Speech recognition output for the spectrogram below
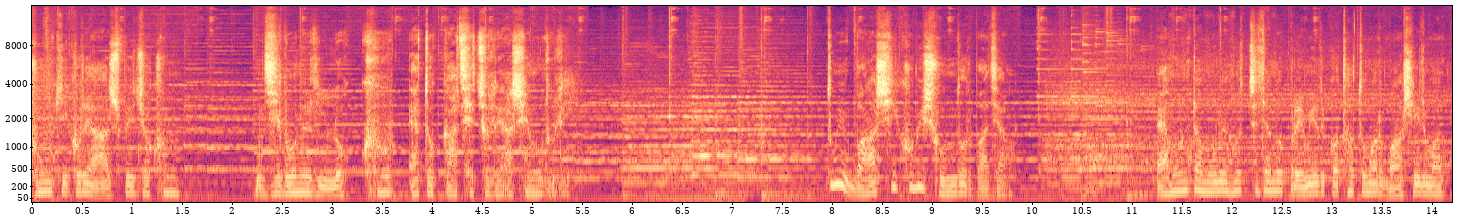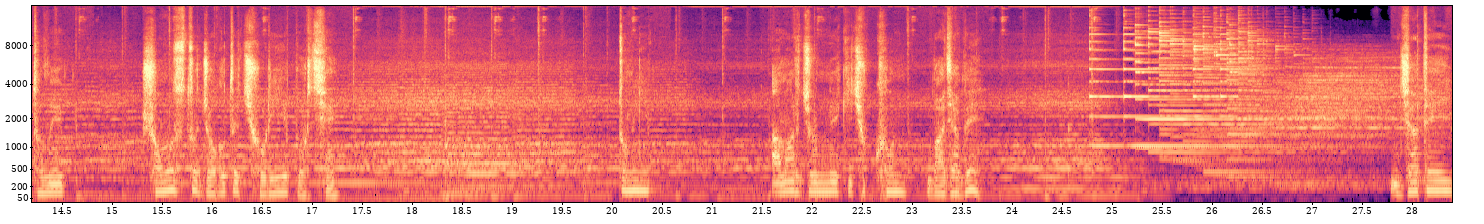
ঘুম কি করে আসবে যখন জীবনের লক্ষ্য এত কাছে চলে আসে, মুরলী? তুমি বাঁশি খুবই সুন্দর বাজাও। এমনটা মনে হচ্ছে যেন প্রেমের কথা তোমার বাঁশির মাধ্যমে সমস্ত জগতে ছড়িয়ে পড়ছে। তুমি আমার জন্য কিছুক্ষণ বাজাবে? যাতে এই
